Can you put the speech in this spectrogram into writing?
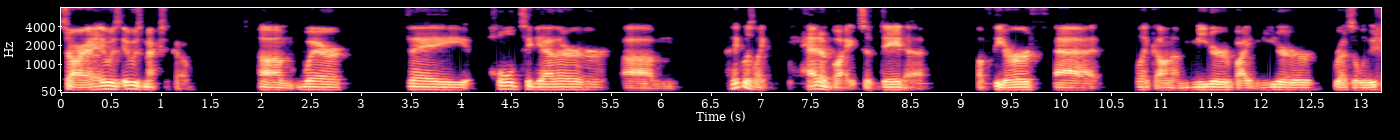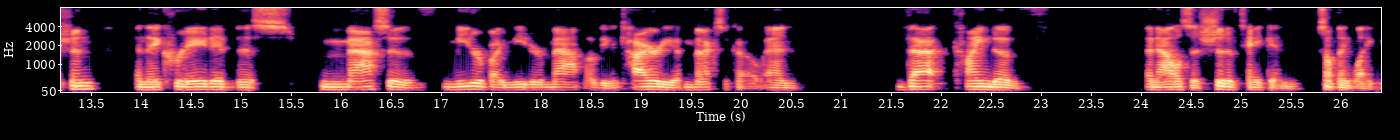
Sorry, it was it was Mexico, um, where they pulled together. Um, I think it was like petabytes of data of the Earth at like on a meter by meter resolution, and they created this massive meter by meter map of the entirety of Mexico. And that kind of analysis should have taken something like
